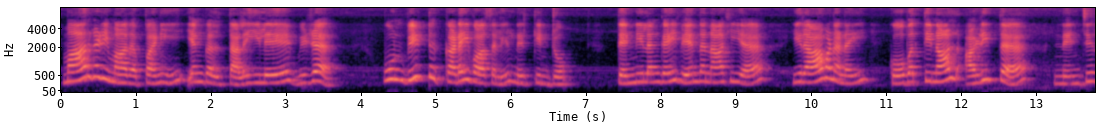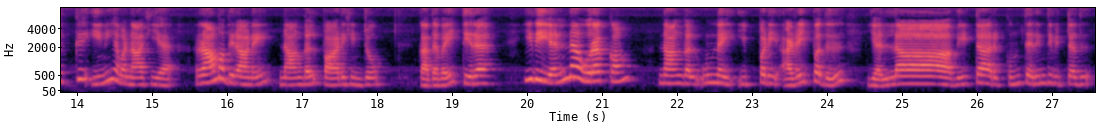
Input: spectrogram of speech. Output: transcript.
மார்கழி மாத பனி எங்கள் தலையிலே விழ உன் வீட்டு கடைவாசலில் நிற்கின்றோம். தென்னிலங்கை வேந்தனாகிய இராவணனை கோபத்தினால் அழித்த நெஞ்சிற்கு இனியவனாகிய ராமபிரானை நாங்கள் பாடுகின்றோம். கதவை திற இது என்ன உறக்கம்? நாங்கள் உன்னை இப்படி அழைப்பது எல்லா வீட்டாருக்கும் தெரிந்துவிட்டது.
